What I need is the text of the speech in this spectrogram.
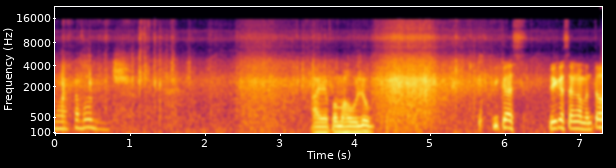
Mga kabog. Ayaw pa mahulog. Pikas. Pikas na nga man to.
